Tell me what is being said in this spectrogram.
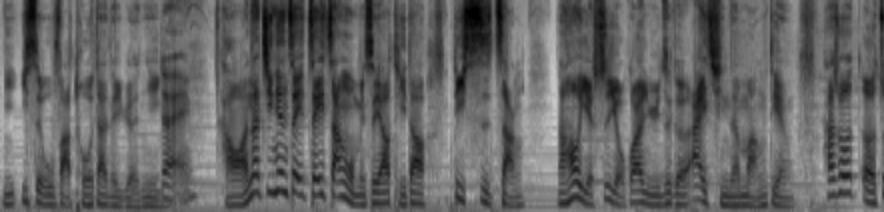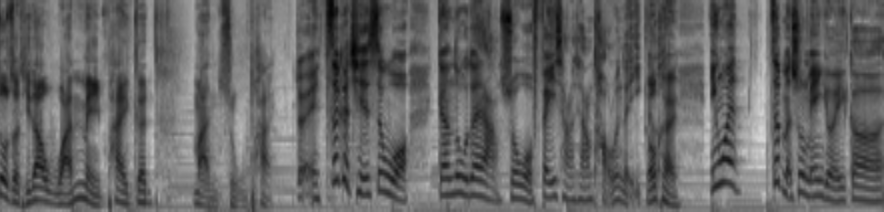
你一直无法脱单的原因。对。好啊，那今天这这一章我们是要提到第四章，然后也是有关于这个爱情的盲点。他说，呃，作者提到完美派跟满足派。对，这个其实是我跟陆队长说，我非常想讨论的一个。OK，因为这本书里面有一个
